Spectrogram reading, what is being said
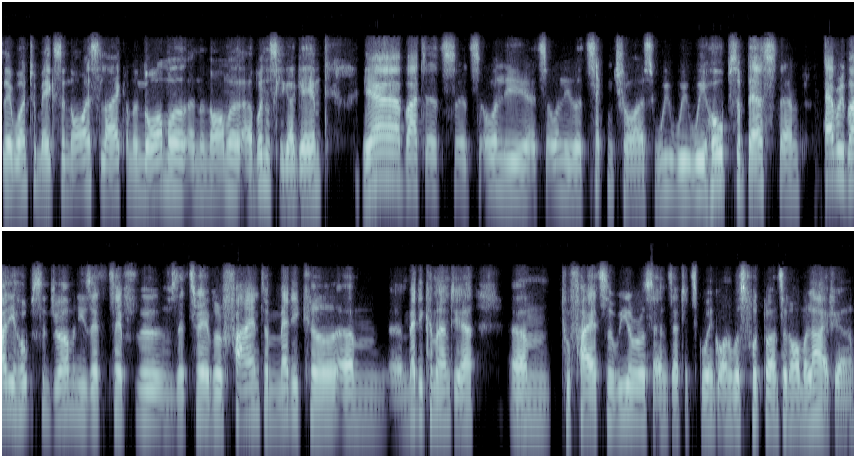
They want to make the noise like on a normal in a normal uh, Bundesliga game. Yeah, but it's it's only it's only the second choice. We we we hope the best, and everybody hopes in Germany that they will, that they will find a medical um, a medicament, yeah, um, to fight the virus and that it's going on with football and the normal life. Yeah.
